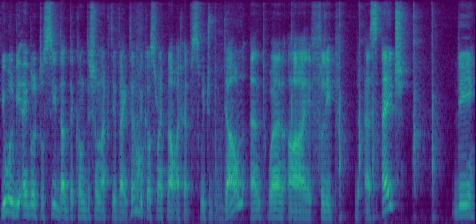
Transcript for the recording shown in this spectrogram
you will be able to see that the condition activated because right now I have switch B down and when I flip the SH the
